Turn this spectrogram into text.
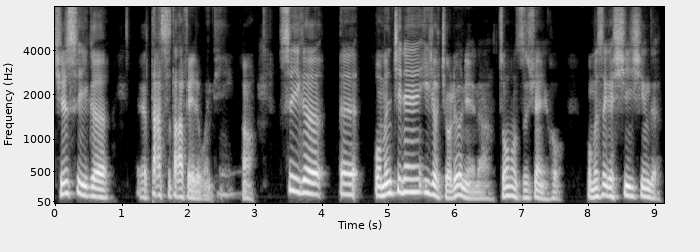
其实是一个呃大是大非的问题啊，是一个呃我们今天一九九六年呢总统直选以后，我们是一个新兴的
